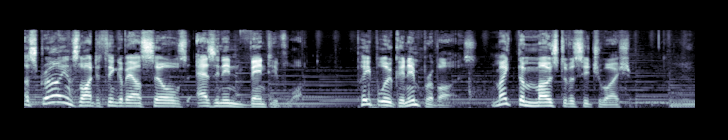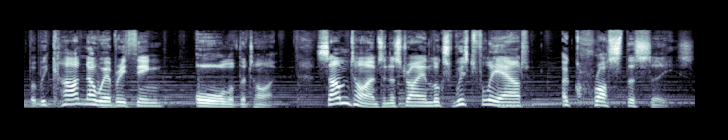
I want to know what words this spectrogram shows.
Australians like to think of ourselves as an inventive lot, people who can improvise, make the most of a situation. But we can't know everything all of the time. Sometimes an Australian looks wistfully out across the seas.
